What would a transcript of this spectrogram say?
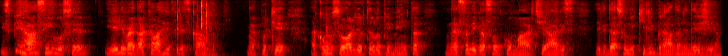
espirrar assim você, e ele vai dar aquela refrescada. Né? Porque é como se o óleo de hortelã-pimenta, nessa ligação com Marte e Ares, ele desse uma equilibrada na energia.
